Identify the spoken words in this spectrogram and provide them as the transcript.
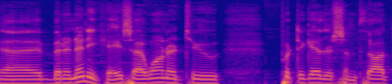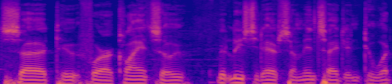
Uh, but in any case, I wanted to put together some thoughts uh, to for our clients, so at least you'd have some insight into what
